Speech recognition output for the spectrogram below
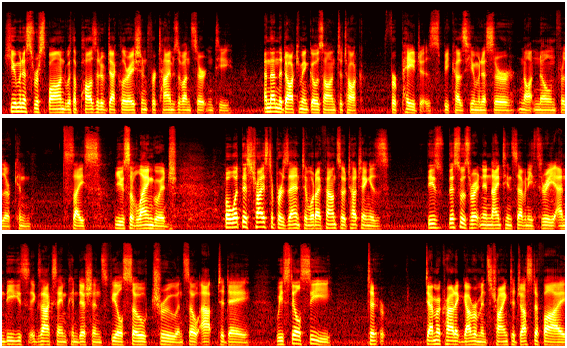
humanists respond with a positive declaration for times of uncertainty. And then the document goes on to talk for pages because humanists are not known for their concise use of language. But what this tries to present and what I found so touching is these, this was written in 1973, and these exact same conditions feel so true and so apt today we still see democratic governments trying to justify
